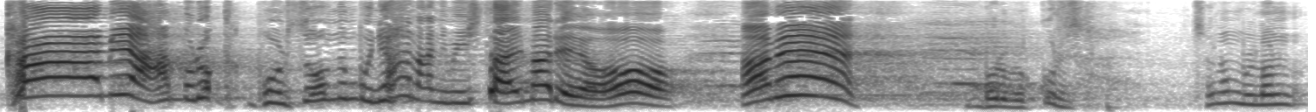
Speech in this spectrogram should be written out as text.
감히 아무로 볼 수 없는 분이 하나님이시다 이 말이에요. 아멘. 무릎을 꿇으세요. 저는 물론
